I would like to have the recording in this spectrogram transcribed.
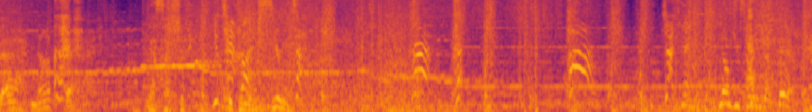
bad, not bad. Guess I should You take can't it more run. No use hiding back there.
